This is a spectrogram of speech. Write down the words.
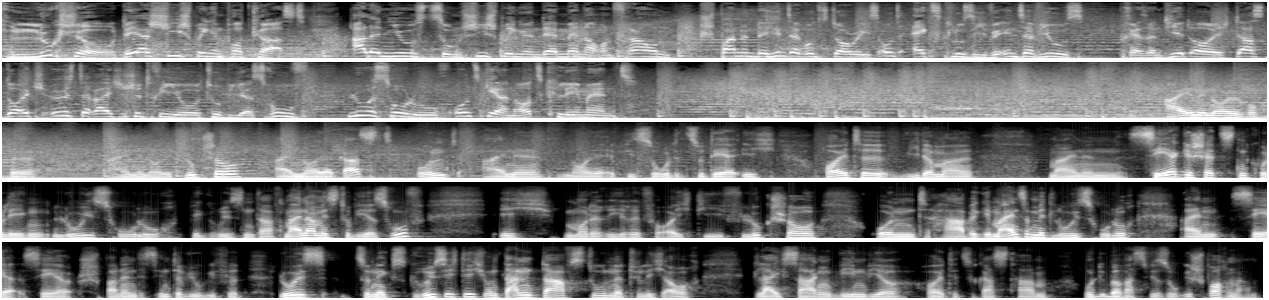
Flugshow, der Skispringen-Podcast. Alle News zum Skispringen der Männer und Frauen, spannende Hintergrundstories und exklusive Interviews. Präsentiert euch das deutsch-österreichische Trio Tobias Ruf, Louis Holuch und Gernot Clement. Eine neue Woche, eine neue Flugshow, ein neuer Gast und eine neue Episode, zu der ich heute wieder mal meinen sehr geschätzten Kollegen Luis Holuch begrüßen darf. Mein Name ist Tobias Ruf. Ich moderiere für euch die Flugshow und habe gemeinsam mit Luis Holuch ein sehr, sehr spannendes Interview geführt. Luis, zunächst grüße ich dich und dann darfst du natürlich auch gleich sagen, wen wir heute zu Gast haben und über was wir so gesprochen haben.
